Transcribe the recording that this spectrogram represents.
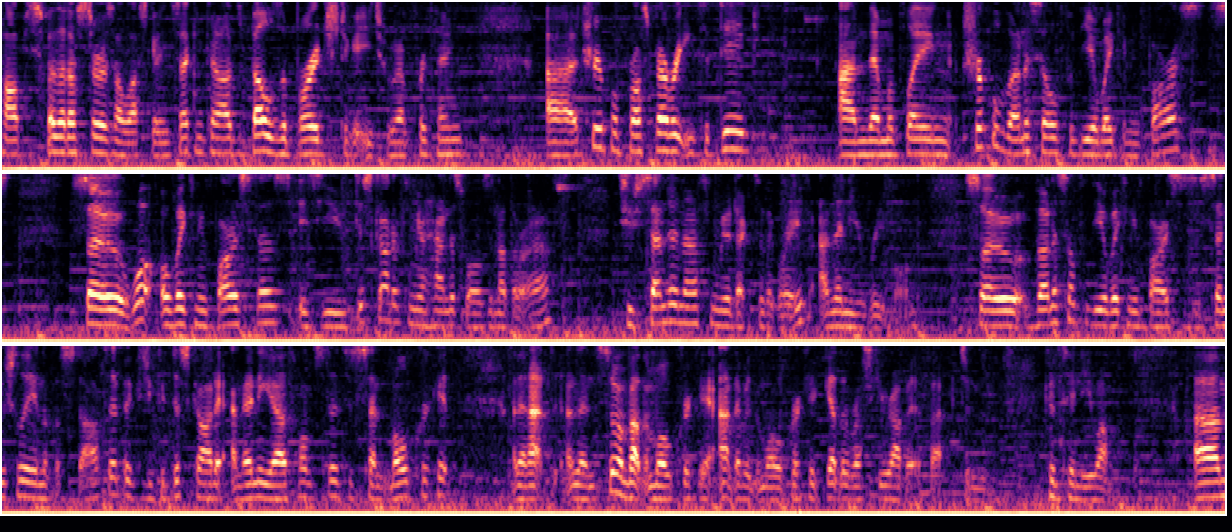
Harpy's Feather Duster as our last getting second cards. Bell's a bridge to get you to everything uh, triple Prosperity to dig, and then we're playing triple Vernusylph for the Awakening Forests. So what Awakening Forest does is you discard it from your hand as well as another Earth to send an Earth from your deck to the grave, and then you reborn. So Vernusylph of the Awakening Forest is essentially another starter because you can discard it and any Earth monster to send Mole Cricket, and then and then summon back the Mole Cricket, activate the Mole Cricket, get the Rescue Rabbit effect, and continue on. Um,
